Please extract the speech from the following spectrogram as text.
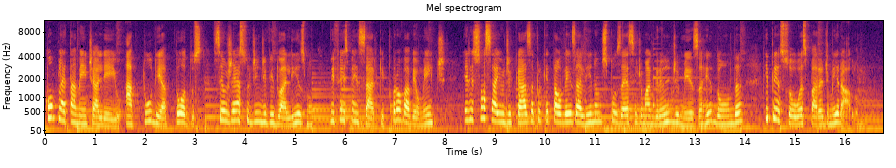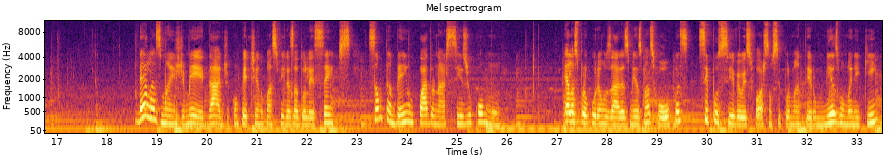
completamente alheio a tudo e a todos, seu gesto de individualismo me fez pensar que provavelmente ele só saiu de casa porque talvez ali não dispusesse de uma grande mesa redonda e pessoas para admirá-lo. Belas mães de meia idade competindo com as filhas adolescentes são também um quadro narcísio comum. Elas procuram usar as mesmas roupas, se possível, esforçam-se por manter o mesmo manequim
